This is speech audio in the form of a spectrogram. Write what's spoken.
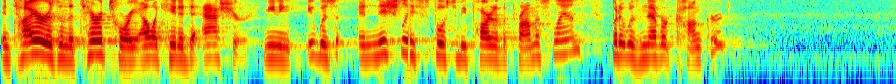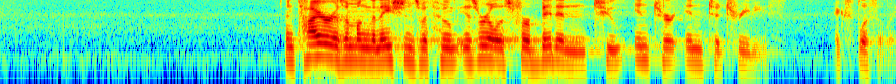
And Tyre is in the territory allocated to Asher, meaning it was initially supposed to be part of the promised land, but it was never conquered. And Tyre is among the nations with whom Israel is forbidden to enter into treaties explicitly.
